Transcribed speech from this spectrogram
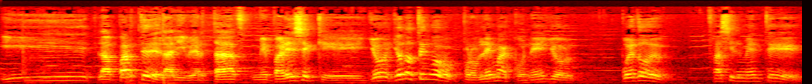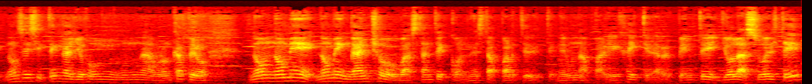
Y la parte de la libertad, me parece que yo, yo no tengo problema con ello. Puedo fácilmente, no sé si tenga yo un- una bronca, pero no, no, me, no me engancho bastante con esta parte de tener una pareja y que de repente yo la suelte.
